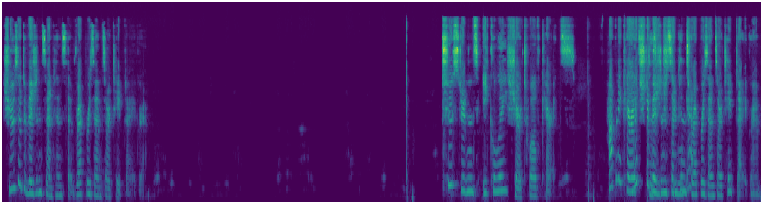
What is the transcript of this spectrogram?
Choose a division sentence that represents our tape diagram. Two students equally share 12 carrots. How many carrots Which division sentence represents our tape diagram?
